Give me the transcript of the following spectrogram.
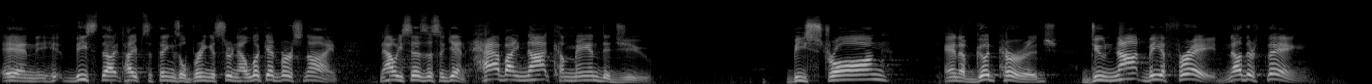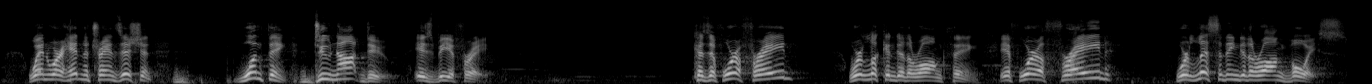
and these types of things will bring us through. Now look at verse 9. Now he says this again Have I not commanded you? Be strong and of good courage. Do not be afraid. Another thing, when we're hitting a transition, one thing do not do is be afraid. Because if we're afraid, we're looking to the wrong thing. If we're afraid, we're listening to the wrong voice.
